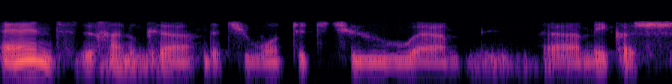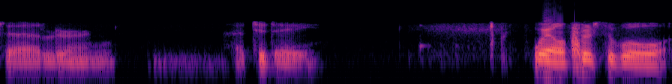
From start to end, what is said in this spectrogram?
and the Hanukkah that you wanted to um, uh, make us uh, learn uh, today? Well, first of all,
